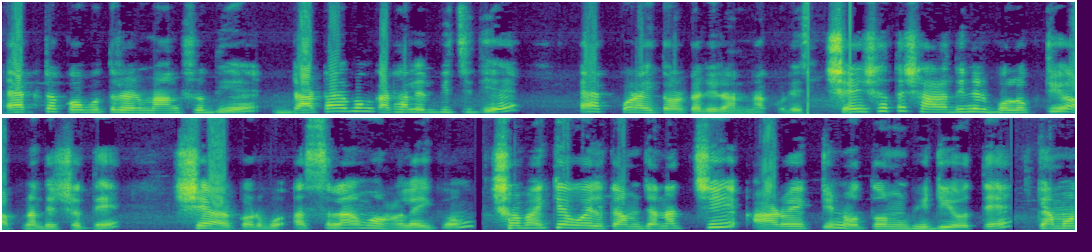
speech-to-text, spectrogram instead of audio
একটা কবুতরের মাংস দিয়ে, ডাটা এবং কাঁঠালের বিচি দিয়ে এক কড়াই তরকারি রান্না করেছি। সেই সাথে সারাদিনের ব্লগটিও আপনাদের সাথে শেয়ার করব। আসসালামু আলাইকুম। সবাইকে ওয়েলকাম জানাচ্ছি আরও একটি নতুন ভিডিওতে। কেমন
